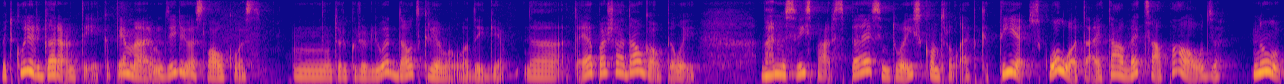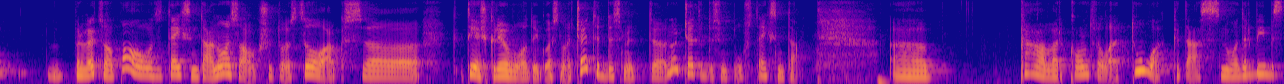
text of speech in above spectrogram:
Bet kur ir garantija, ka, piemēram, dziļajos laukos, mm, tur, kur ir ļoti daudz krievalodīgie, tajā pašā Daugaupilī, vai mēs vispār spēsim to izkontrolēt, ka tie skolotāji, tā vecā paudze, nu, par veco paudzi, teiksim, tā nosaukšu tos cilvēkus uh, tieši krievalodīgos no 40, uh, nu, 40 plus, teiksim tā. Uh, kā var kontrolēt to, ka tās nodarbības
